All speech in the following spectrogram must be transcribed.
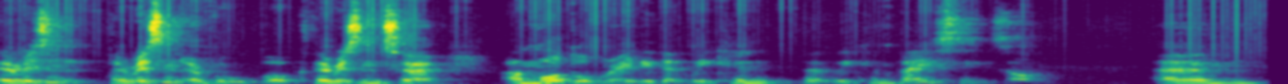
There isn't, there isn't a rule book, there isn't a, a model really that we can, that we can base things on. Um,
